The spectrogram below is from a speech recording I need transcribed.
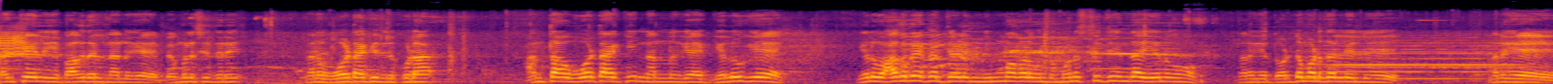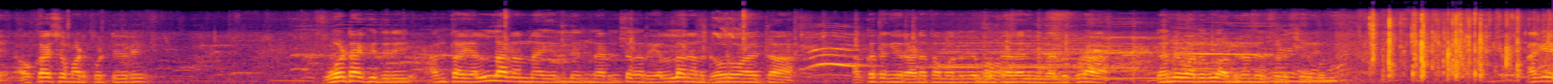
ಸಂಖ್ಯೆಯಲ್ಲಿ ಈ ಭಾಗದಲ್ಲಿ ನನಗೆ ಬೆಂಬಲಿಸಿದಿರಿ ನನಗೆ ಓಟ್ ಹಾಕಿದ್ರು ಕೂಡ ಅಂಥ ಓಟ್ ಹಾಕಿ ನನಗೆ ಗೆಲುವಿಗೆ ಗೆಲುವು ಆಗಬೇಕಂತೇಳಿ ನಿಮ್ಮಗಳ ಒಂದು ಮನಸ್ಥಿತಿಯಿಂದ ಏನು ನನಗೆ ದೊಡ್ಡ ಮಟ್ಟದಲ್ಲಿ ಇಲ್ಲಿ ನನಗೆ ಅವಕಾಶ ಮಾಡಿಕೊಟ್ಟಿದ್ರಿ. ಓಟ್ ಹಾಕಿದಿರಿ ಅಂತ ಎಲ್ಲ ನನ್ನ ಇಲ್ಲಿ ನಡೆದಿರ್ತಕ್ಕಂಥ ಎಲ್ಲ ನನ್ನ ಗೌರವಾಯಿತ ಅಕ್ಕ ತಂಗಿಯರ, ಅಣ್ಣ ತಮ್ಮಂದಿರಿಗೆ ಮೊದಲಾಗಿ ಕೂಡ ಧನ್ಯವಾದಗಳು, ಅಭಿನಂದನೆ ಸಲ್ಲಿಸಬೇಕು ಹಾಗೆ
